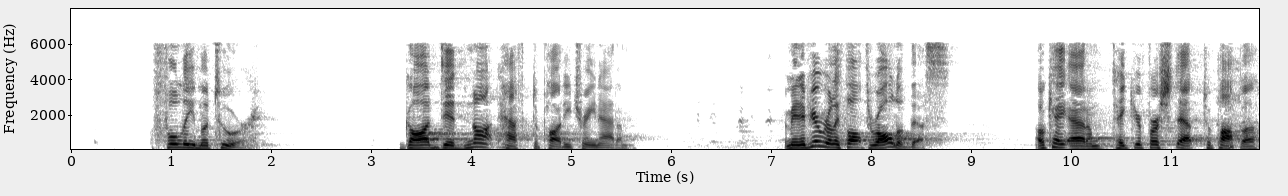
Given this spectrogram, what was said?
fully mature. God did not have to potty train Adam. I mean, have you really thought through all of this? Okay, Adam, take your first step to Papa.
